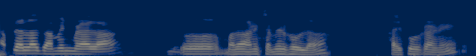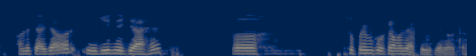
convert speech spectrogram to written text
आपल्याला जामीन मिळाला मला आणि समीर भाऊला हायकोर्टाने आणि त्याच्यावर ईडीने जे आहे सुप्रीम कोर्टामध्ये अपील केलं होतं.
